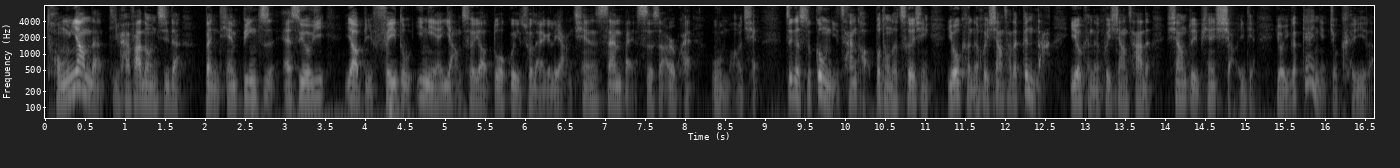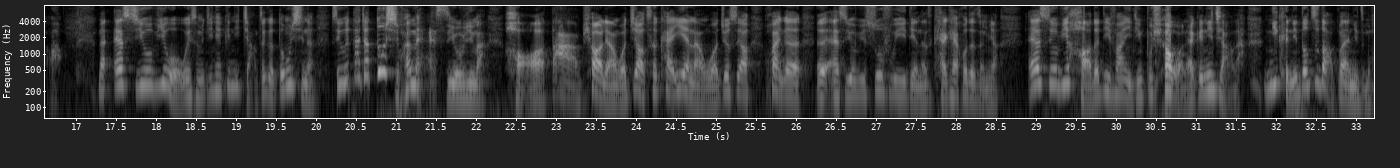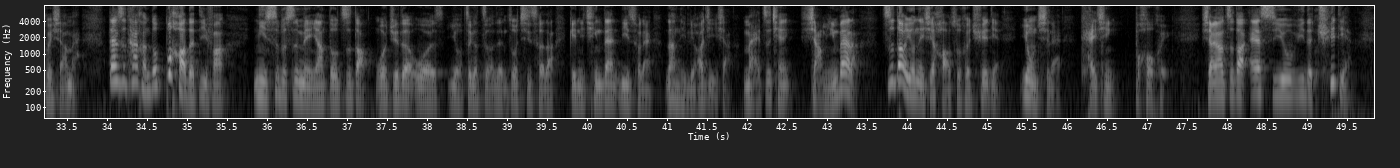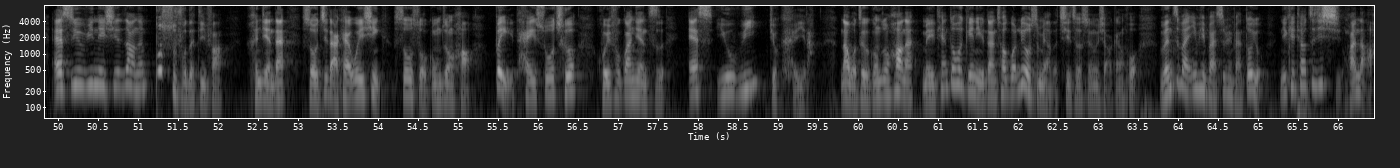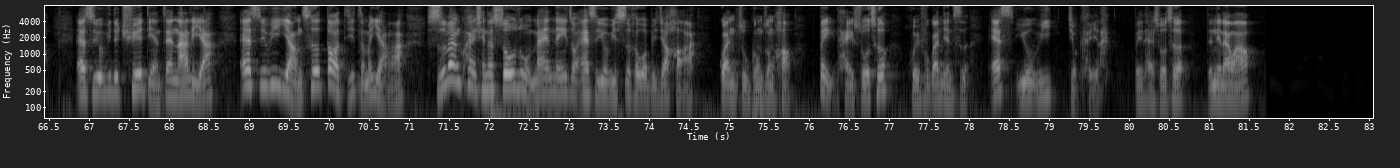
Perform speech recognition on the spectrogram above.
同样的底盘发动机的本田缤智 SUV。要比飞度一年养车要多贵出来个两千三百四十二块五毛钱，这个是供你参考。不同的车型有可能会相差的更大，也有可能会相差的相对偏小一点，有一个概念就可以了啊。那 SUV 我为什么今天跟你讲这个东西呢？是因为大家都喜欢买 SUV 嘛，好大漂亮，我轿车开厌了，我就是要换个呃 SUV 舒服一点的开开或者怎么样。SUV 好的地方已经不需要我来跟你讲了，你肯定都知道，不然你怎么会想买？但是它很多不好的地方，你是不是每样都知道？我觉得我有这个责任，做汽车的给你清单列出来，让你了解一下。买之前想明白了，知道有哪些好处和缺点，用起来开心不后悔。想要知道 SUV 的缺点，SUV 那些让人不舒服的地方，很简单，手机打开微信，搜索公众号“备胎说车”，回复关键词 SUV 就可以了。那我这个公众号呢，每天都会给你一段超过六十秒的汽车实用小干货，文字版、音频版、视频版都有，你可以挑自己喜欢的啊。SUV 的缺点在哪里呀？SUV 养车到底怎么养啊？十万块钱的收入买哪一种 SUV 适合我比较好啊？关注公众号“备胎说车”，回复关键词 SUV 就可以了。备胎说车，等你来玩哦。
